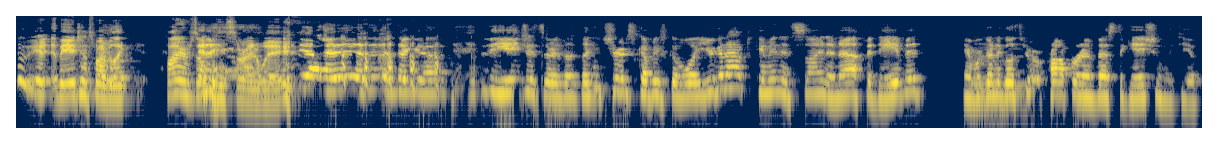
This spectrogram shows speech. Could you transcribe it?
the, the agent's probably like, "Fires don't hiss right away." Yeah, and, and, and you know, the agents or the, the insurance companies go, "Well, you're going to have to come in and sign an affidavit, and we're mm. going to go through a proper investigation with you."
